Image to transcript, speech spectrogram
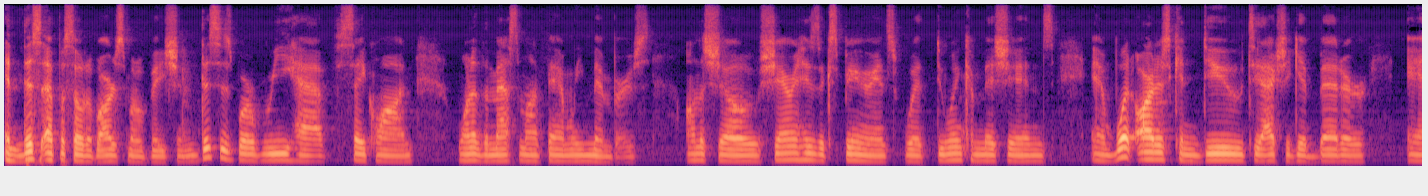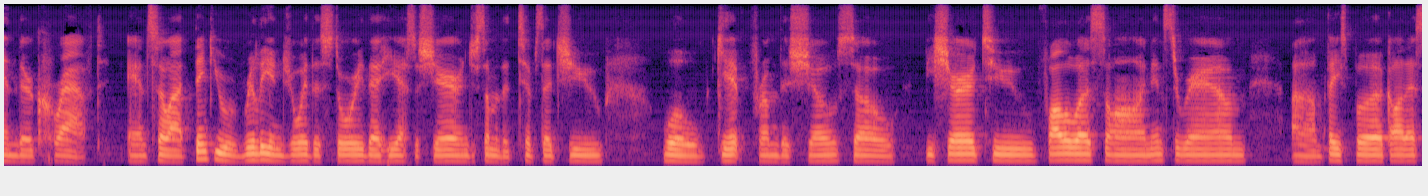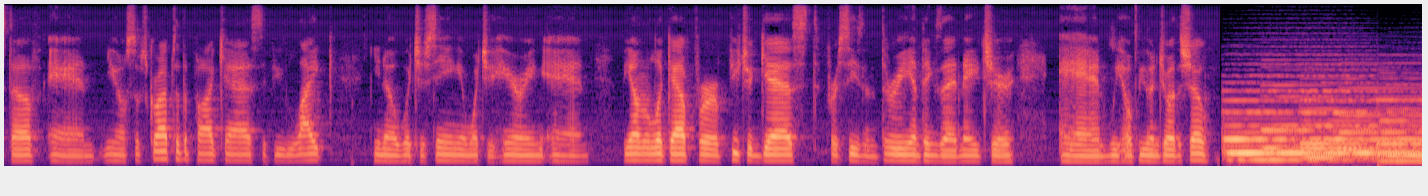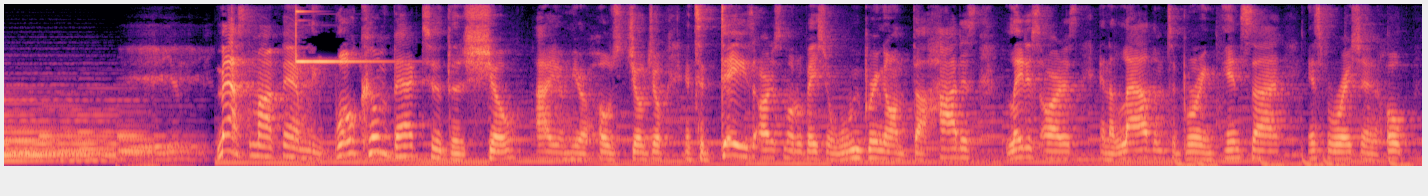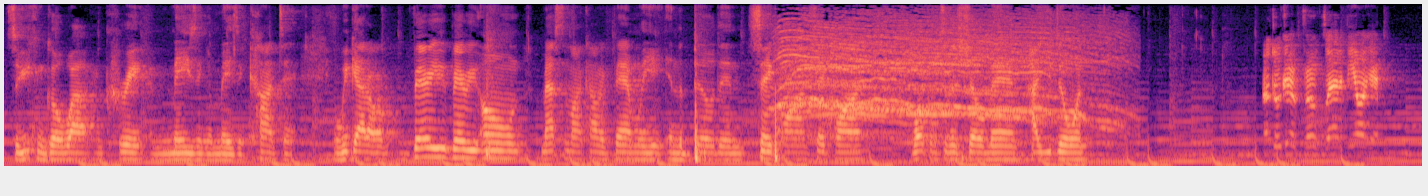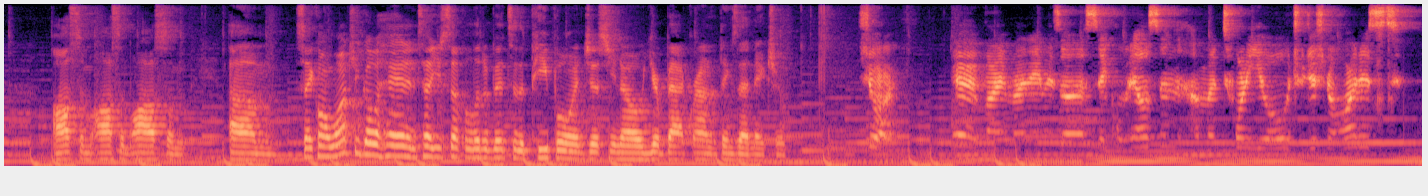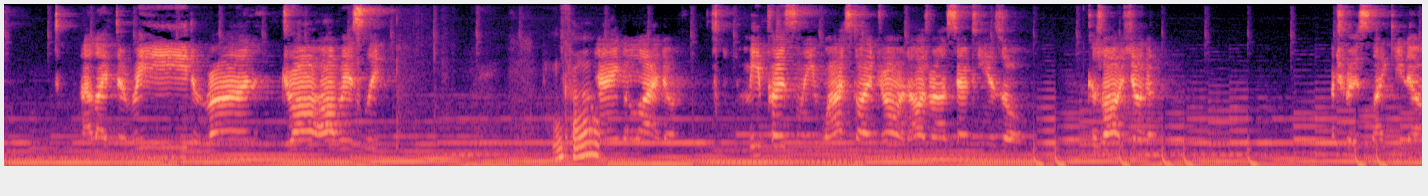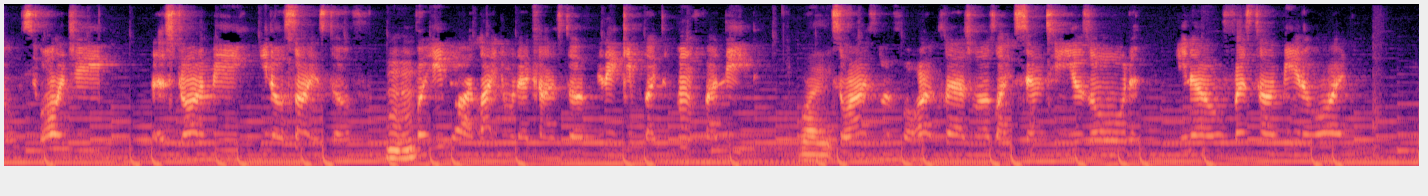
In this episode of Artist Motivation, this is where we have Saquan, one of the Mastermind family members, on the show sharing his experience with doing commissions and what artists can do to actually get better in their craft. And so I think you will really enjoy the story that he has to share and just some of the tips that you will get from this show. So be sure to follow us on Instagram, um, Facebook, all that stuff, and you know subscribe to the podcast if you like you know what you're seeing and what you're hearing, and be on the lookout for future guests for season three and things of that nature. And we hope you enjoy the show. Mastermind family, welcome back to the show. I am your host JoJo, and today's artist motivation where we bring on the hottest, latest artists and allow them to bring insight, inspiration, and hope so you can go out and create amazing, amazing content. And we got our very, very own Mastermind Comic family in the building. Saquan, Saquan, welcome to the show, man. How you doing? I'm doing good, bro. Glad to be on here. Awesome, awesome, awesome. Um, Saquan, why don't you go ahead and tell yourself a little bit to the people and just, you know, your background and things of that nature? Sure. Hey everybody, my name is uh, Saquan Ellison. I'm a 20 year old traditional artist. I like to read, run, draw, obviously. Okay. I ain't gonna lie though. Me personally, when I started drawing, I was around 17 years old. Because when I was younger, interests like, you know, zoology, astronomy, you know, science stuff. Mm-hmm. But even though I like doing that kind of stuff, it didn't give me like the oomph I need. Right. So I started for art class when I was like 17 years old. You know, first time being in art.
